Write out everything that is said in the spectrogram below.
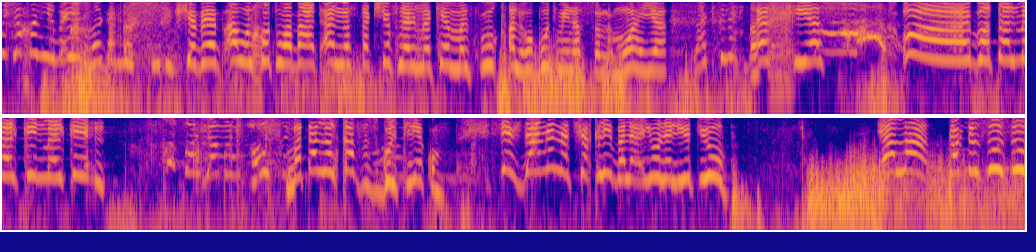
مش ياخذني بعيد هذا شباب أول خطوة بعد أن استكشفنا المكان من فوق الهبوط من السلم وهي يعطيك النشبة أخ yes. اوه بطل مالكين مالكين بطل القفز قلت لكم. سيف دعم لنا تشقليبه لعيون اليوتيوب. يلا كابتن سوسو.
